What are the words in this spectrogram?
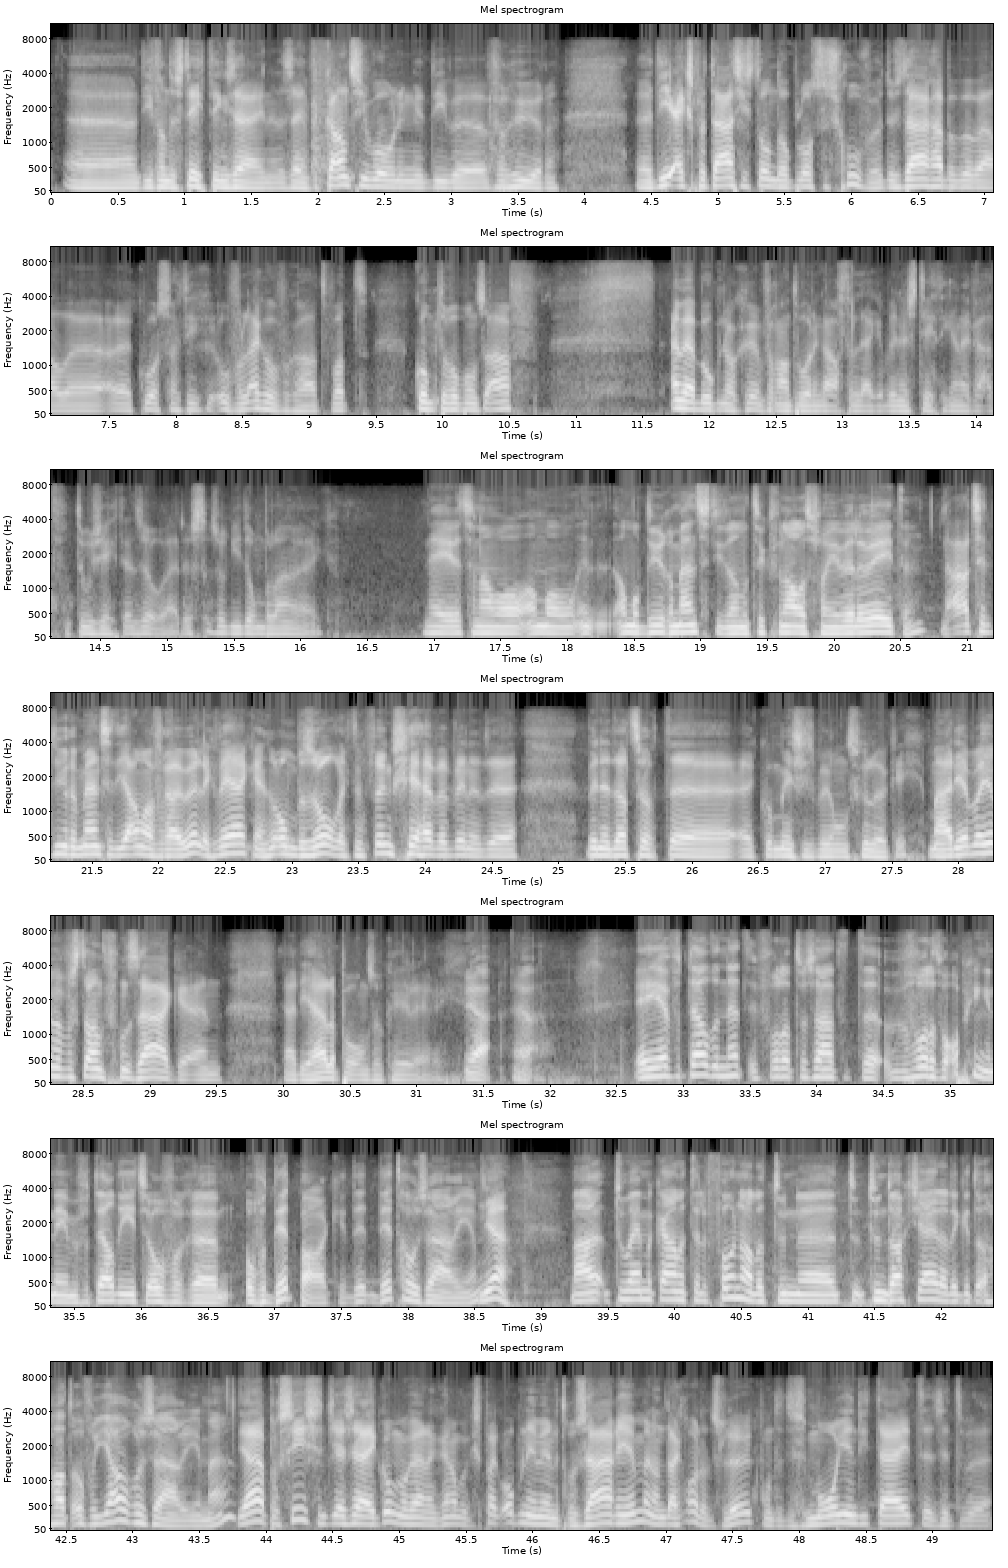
Eh, die van de stichting zijn. Er zijn vakantiewoningen die we verhuren. Eh, die exploitatie stonden op losse schroeven. Dus daar hebben we wel uh, overleg over gehad. Wat komt er op ons af? En we hebben ook nog een verantwoording af te leggen binnen de stichting en de raad van toezicht en zo. Hè. Dus dat is ook niet onbelangrijk. Nee, dat zijn allemaal, allemaal, allemaal dure mensen die dan natuurlijk van alles van je willen weten. Nou, het zijn dure mensen die allemaal vrijwillig werken en onbezoldigd een functie hebben binnen, de, binnen dat soort uh, commissies bij ons gelukkig. Maar die hebben heel veel verstand van zaken en ja, die helpen ons ook heel erg. Ja, ja. ja. En jij vertelde net, voordat we, zaten te, voordat we op gingen nemen, vertelde je iets over, uh, over dit park, dit, dit rosarium. Ja. Maar toen wij elkaar aan de telefoon hadden, toen, uh, toen dacht jij dat ik het had over jouw rosarium, hè? Ja, precies. Want jij zei, kom, we gaan, gaan een gesprek opnemen in het rosarium. En dan dacht ik, oh, dat is leuk, want het is mooi in die tijd. Zitten we,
